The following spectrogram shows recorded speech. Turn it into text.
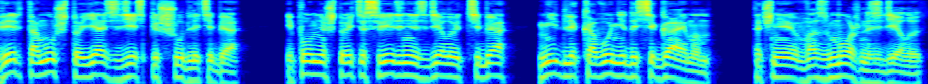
Верь тому, что я здесь пишу для тебя. И помни, что эти сведения сделают тебя ни для кого недосягаемым. Точнее, возможно сделают.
